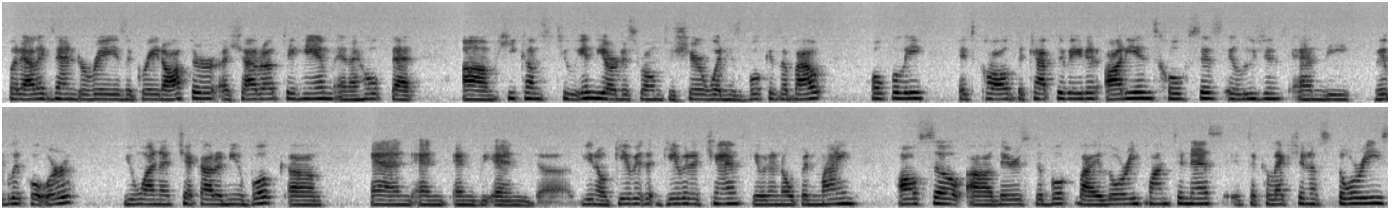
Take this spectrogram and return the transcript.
but Alexander Ray is a great author. A shout out to him, and I hope that um, he comes to In the Artist Realm to share what his book is about. Hopefully, it's called The Captivated Audience Hoaxes, Illusions, and the Biblical Earth. You want to check out a new book. Um, and and and and uh, you know give it give it a chance give it an open mind also, uh, there's the book by Lori Fontanez. It's a collection of stories.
